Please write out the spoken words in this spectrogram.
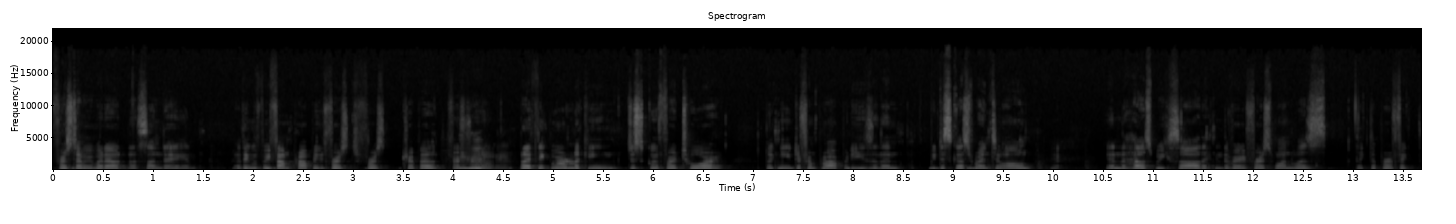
first time we went out on a Sunday, and I think we found property the first first trip out. For sure. Yeah. But I think we were looking, just going for a tour, looking at different properties, and then we discussed rent to own. Yeah. And the house we saw, I think the very first one was like the perfect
